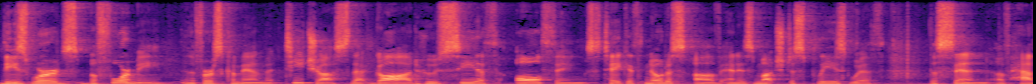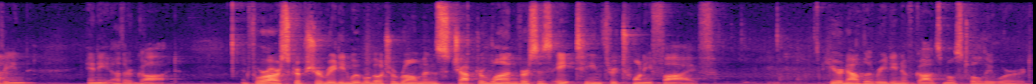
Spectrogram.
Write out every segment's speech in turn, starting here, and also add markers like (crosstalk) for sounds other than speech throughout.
These words, before me, in the first commandment, teach us that God, who seeth all things, taketh notice of and is much displeased with the sin of having any other God. And for our scripture reading, we will go to Romans chapter 1, verses 18 through 25. Hear now the reading of God's most holy word.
